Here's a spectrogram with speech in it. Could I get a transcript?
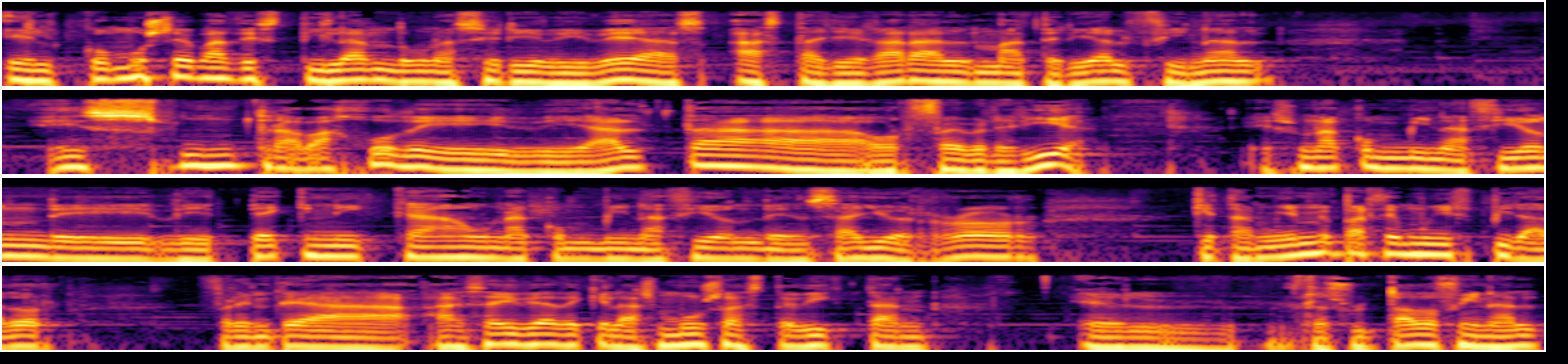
el cómo se va destilando una serie de ideas hasta llegar al material final es un trabajo de, alta orfebrería. Es una combinación de, técnica, una combinación de ensayo-error, que también me parece muy inspirador frente a, esa idea de que las musas te dictan el resultado final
